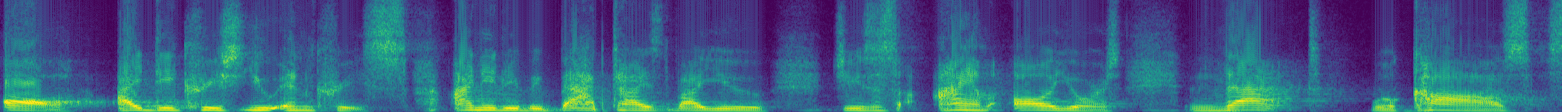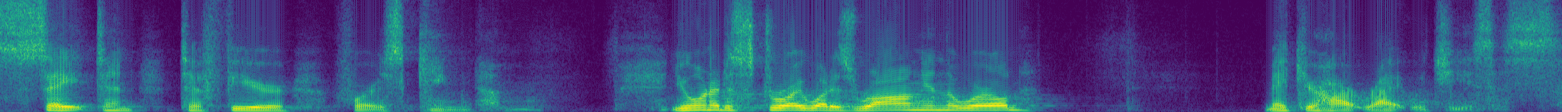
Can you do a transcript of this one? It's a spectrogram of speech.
all. I decrease, you increase. I need to be baptized by you. Jesus, I am all yours. That will cause Satan to fear for his kingdom. You want to destroy what is wrong in the world? Make your heart right with Jesus.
